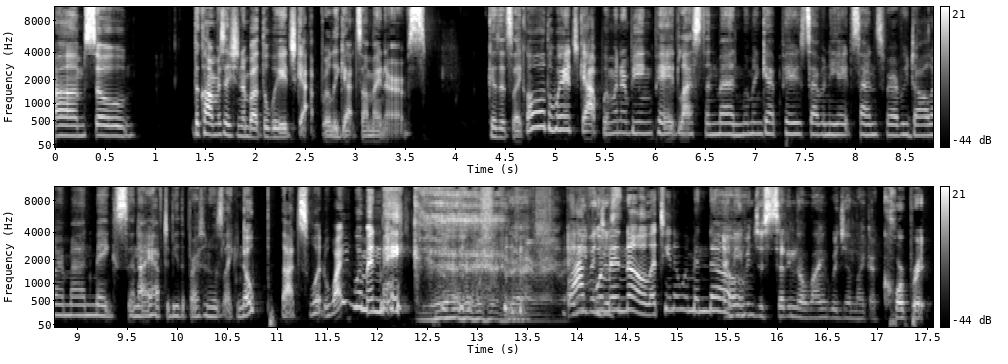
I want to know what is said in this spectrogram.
Um, so the conversation about the wage gap really gets on my nerves because it's like, oh, the wage gap, women are being paid less than men. Women get paid 78 cents for every dollar a man makes. And I have to be the person who's like, nope, that's what white women make. Yeah. right, right, right. Black even women just- know, Latina women know. and even just setting the language in like a corporate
